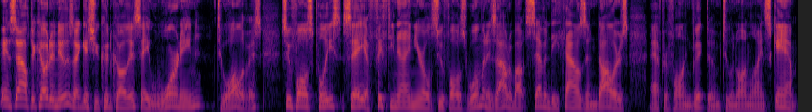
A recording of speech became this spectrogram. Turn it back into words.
In South Dakota news, I guess you could call this a warning to all of us. Sioux Falls police say a 59 year old Sioux Falls woman is out about $70,000 after falling victim to an online scam.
